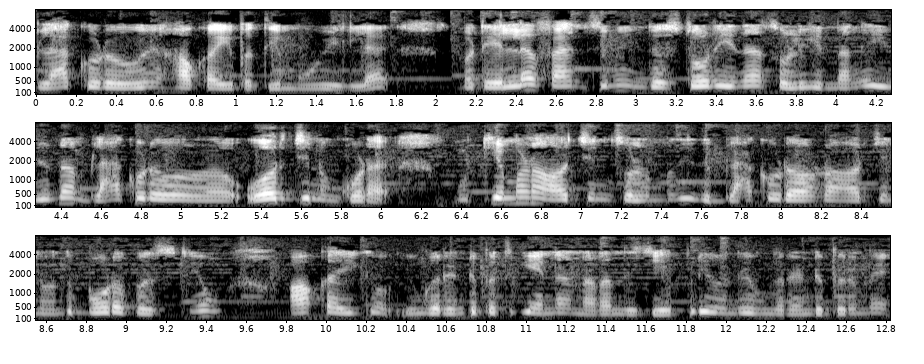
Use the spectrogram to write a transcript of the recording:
பிளாக் விடோவும் ஹாக்காய் பற்றி மூவி இல்லை. பட் எல்லா ஃபேன்ஸுமே இந்த ஸ்டோரி தான் சொல்லியிருந்தாங்க. இதுதான் பிளாக் விடோட ஒரிஜினும் கூட. முக்கியமான ஆர்ஜின் சொல்லும்போது இது பிளாக் விடோட ஆர்ஜின் வந்து போடோபஸ்டியும் ஹாக்காய்க்கும் இவங்க ரெண்டு பேத்துக்கும் என்ன நடந்துச்சு? எப்படி வந்து இவங்க ரெண்டு பேருமே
